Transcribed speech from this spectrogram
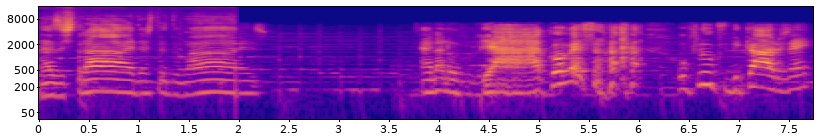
Nas estradas, tudo mais. Ainda no. Ah, começou o fluxo de carros, né?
